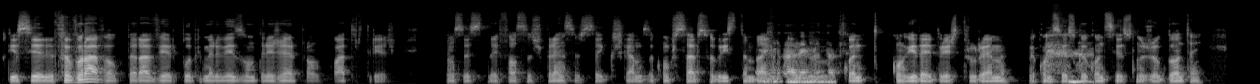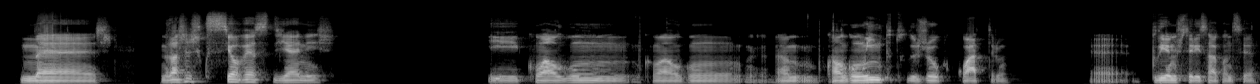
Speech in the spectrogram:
podia ser favorável para haver pela primeira vez um 3-0 para um 4-3. Não sei se dei falsas esperanças, sei que chegámos a conversar sobre isso também é verdade, é quando, é quando te convidei para este programa, acontecesse o que acontecesse no jogo de ontem. Mas, mas achas que se houvesse Giannis e com algum, com algum, um, com algum ímpeto do jogo 4, uh, eh, podíamos ter isso a acontecer?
